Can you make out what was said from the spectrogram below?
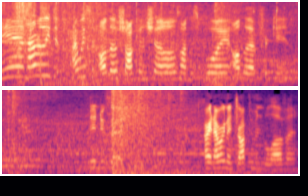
Man, I really did. I wasted all those shotgun shells on this boy. All that freaking. Didn't do good. Alright, now we're gonna drop him in the lava.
